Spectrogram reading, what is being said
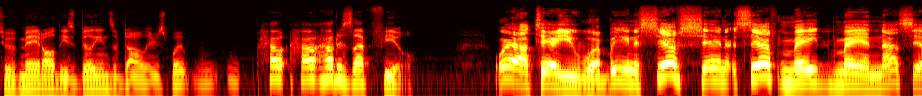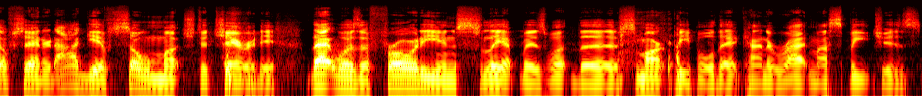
to have made all these billions of dollars? What how how how does that feel? Well, I'll tell you what, being a self-centered, self-made man, not self-centered, I give so much to charity. that was a Freudian slip, is what the smart people that kind of write my speeches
